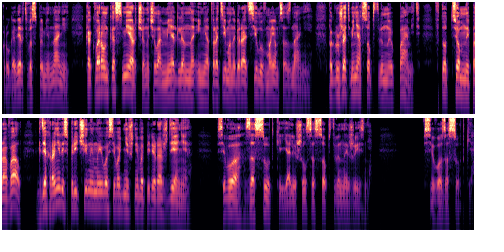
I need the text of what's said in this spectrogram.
Круговерть воспоминаний, как воронка смерча, начала медленно и неотвратимо набирать силу в моем сознании, погружать меня в собственную память, в тот темный провал, где хранились причины моего сегодняшнего перерождения. Всего за сутки я лишился собственной жизни. Всего за сутки.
